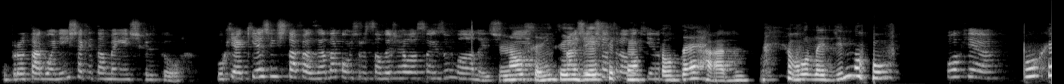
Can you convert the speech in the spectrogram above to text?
O protagonista que também é escritor. Porque aqui a gente está fazendo a construção das relações humanas. Nossa, eu entendi esse ponto no... todo errado. Eu vou ler de novo. Por quê? Porque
